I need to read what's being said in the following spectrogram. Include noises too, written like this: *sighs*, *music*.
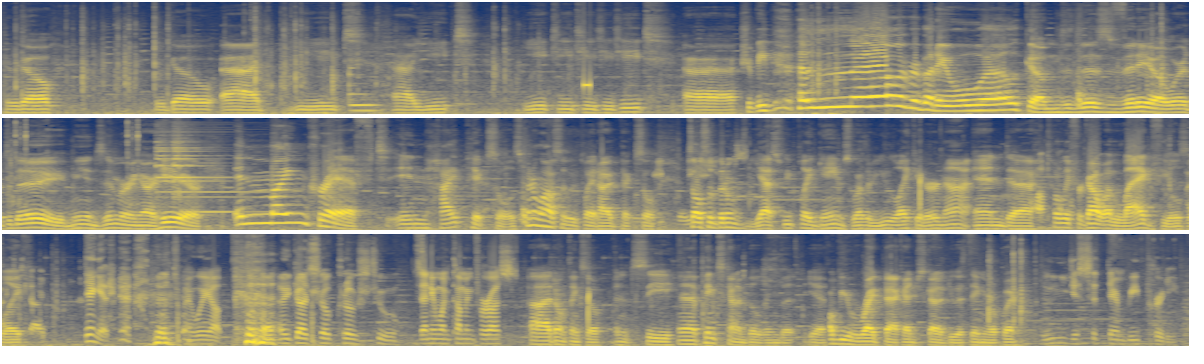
Here we go. Here we go. Uh, yeet. Uh, yeet. Yeet, yeet, yeet, yeet, yeet. Uh, should be. Hello, everybody! Welcome to this video where today me and Zimmering are here in Minecraft in Hypixel. It's been a while since we played Hypixel. It's also been a. Yes, we play games whether you like it or not. And, uh, I totally forgot what lag feels like. Dang it! *laughs* It's my way up. *laughs* I got so close too. Is anyone coming for us? Uh, I don't think so. I didn't see. Uh, Pink's kind of building, but yeah. I'll be right back. I just gotta do a thing real quick. You just sit there and be pretty.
